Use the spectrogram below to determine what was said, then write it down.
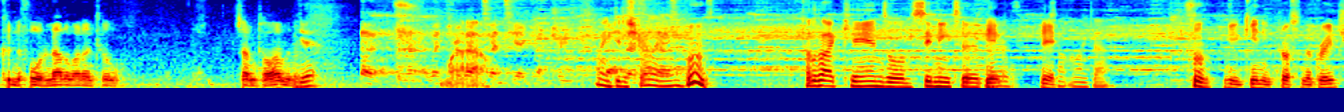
couldn't afford another one until some time. And Yeah. Wow. Oh, he did Australia. Yeah. Hmm. It looked like Cairns or Sydney to Yeah, Perth. yeah. Something like that. New Guinea crossing the bridge.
